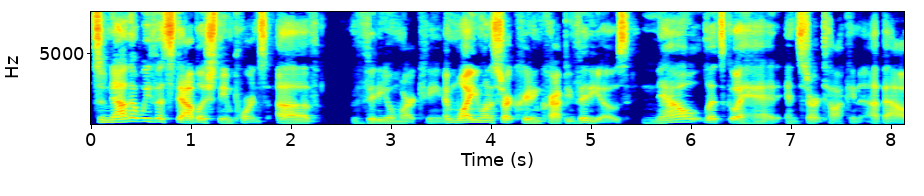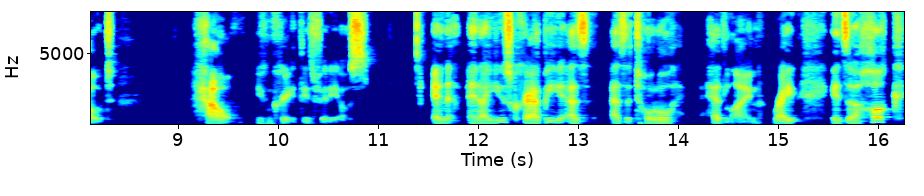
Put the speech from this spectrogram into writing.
So now that we've established the importance of video marketing and why you want to start creating crappy videos, now let's go ahead and start talking about how you can create these videos. And and I use crappy as as a total headline, right? It's a hook,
